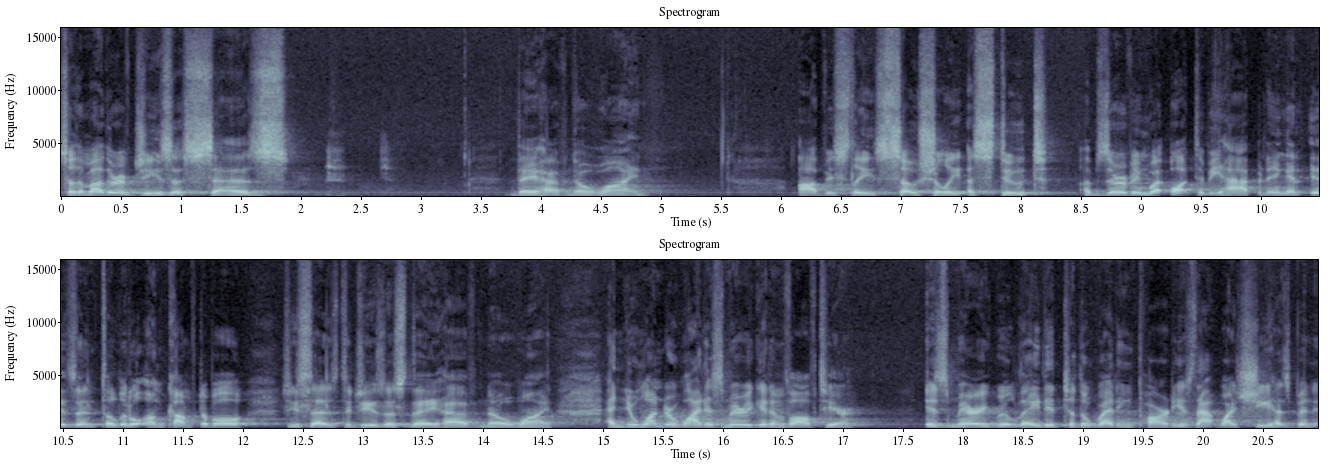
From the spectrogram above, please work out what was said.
So the mother of Jesus says, They have no wine. Obviously, socially astute, observing what ought to be happening and isn't, a little uncomfortable. She says to Jesus, They have no wine. And you wonder, why does Mary get involved here? Is Mary related to the wedding party? Is that why she has been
